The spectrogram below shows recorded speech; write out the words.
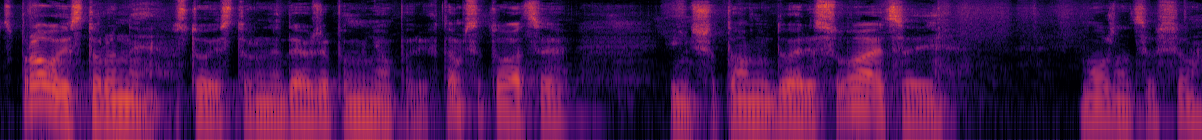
З правої сторони, з тої сторони, де я вже поміняв поріг, там ситуація інша. Там двері суваються і можна це все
